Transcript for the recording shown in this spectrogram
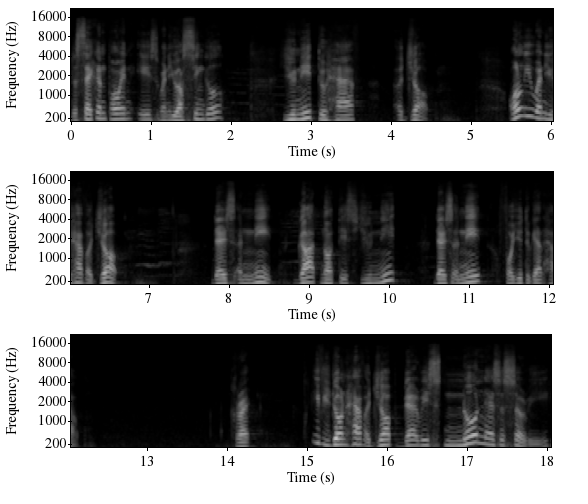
The second point is when you are single, you need to have a job. Only when you have a job, there's a need. God noticed you need, there's a need for you to get help. Correct? If you don't have a job, there is no necessary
